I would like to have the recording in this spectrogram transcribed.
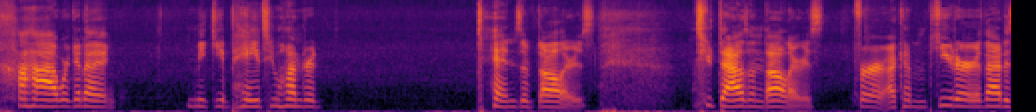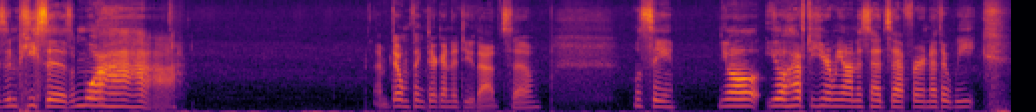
haha, we're gonna make you pay two hundred tens of dollars, two thousand dollars for a computer that is in pieces. Mwah! I don't think they're gonna do that, so we'll see. You'll you'll have to hear me on his headset for another week.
